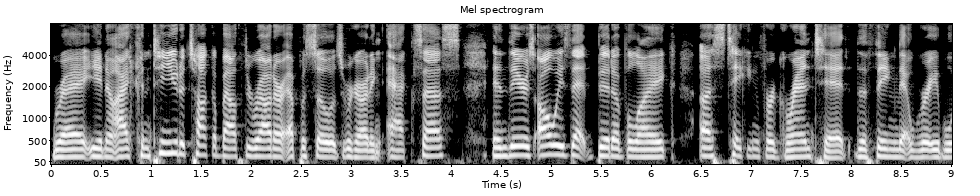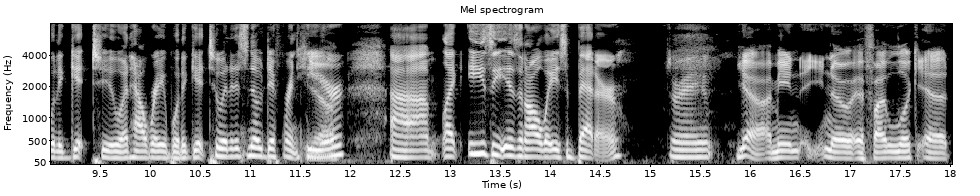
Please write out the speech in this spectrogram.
right? You know, I continue to talk about throughout our episodes regarding access, and there's always that bit of like us taking for granted the thing that we're able to get to and how we're able to get to it. It's no different here. Yeah. Um, like easy isn't always better, right? Yeah, I mean, you know, if I look at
